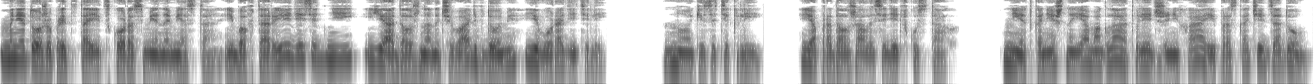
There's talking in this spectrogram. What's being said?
Мне тоже предстоит скоро смена места, ибо вторые десять дней я должна ночевать в доме его родителей. Ноги затекли. Я продолжала сидеть в кустах. Нет, конечно, я могла отвлечь жениха и проскочить за дом,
